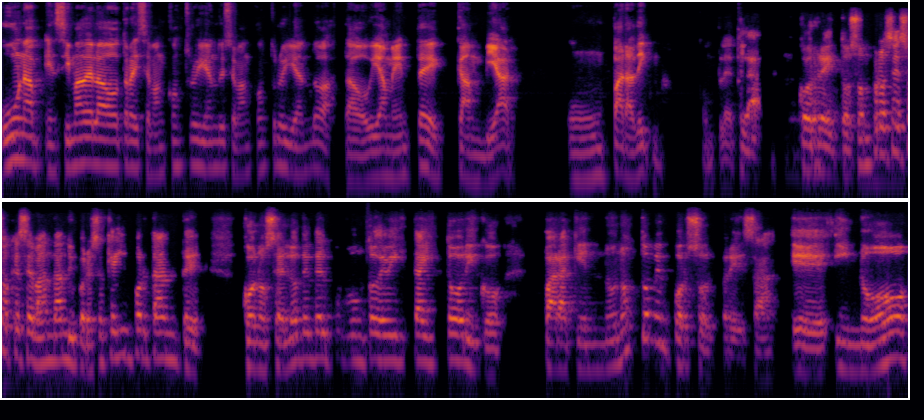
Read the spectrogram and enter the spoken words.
una encima de la otra y se van construyendo y se van construyendo hasta obviamente cambiar un paradigma completo. Claro, correcto. Son procesos que se van dando y por eso es que es importante conocerlos desde el punto de vista histórico para que no nos tomen por sorpresa eh, y no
